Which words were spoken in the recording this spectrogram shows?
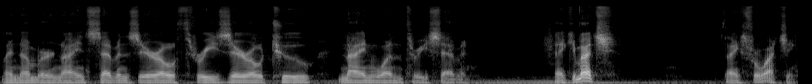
my number 970-302-9137. Thank you much. Thanks for watching.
